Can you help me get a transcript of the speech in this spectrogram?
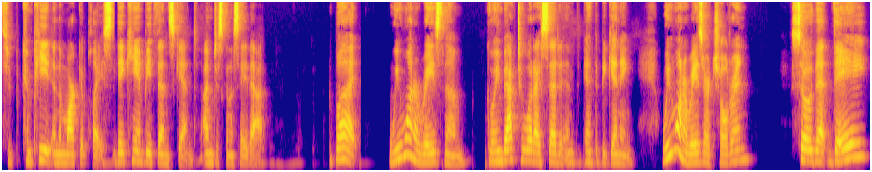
to compete in the marketplace. They can't be thin skinned. I'm just going to say that. But we want to raise them, going back to what I said in, at the beginning, we want to raise our children so that they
